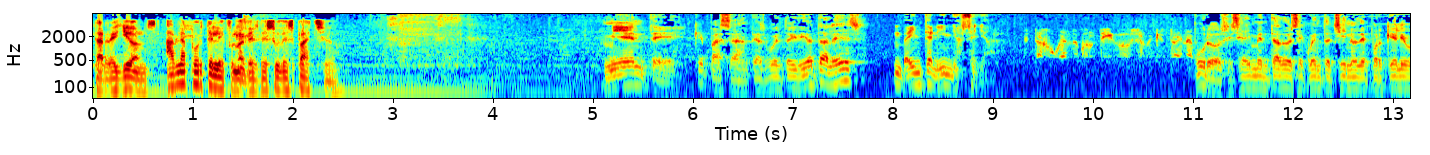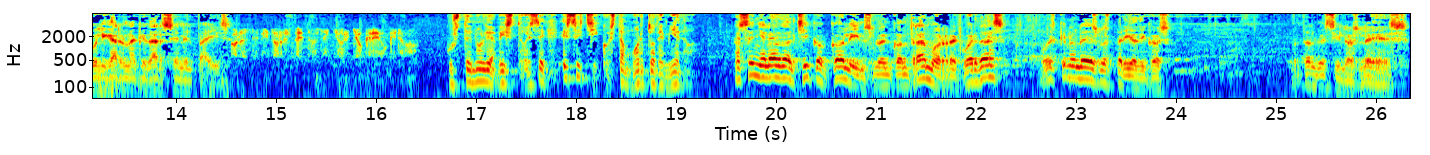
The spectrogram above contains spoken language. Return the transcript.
Más tarde Jones habla por teléfono desde su despacho. Miente. ¿Qué pasa? ¿Te has vuelto idiota, Les? Veinte niños, señor. Puro, si se ha inventado ese cuento chino de por qué le obligaron a quedarse en el país. Usted no le ha visto. Ese, ese chico está muerto de miedo. Has señalado al chico Collins. Lo encontramos, ¿recuerdas? ¿O es que no lees los periódicos? O tal vez si los lees.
